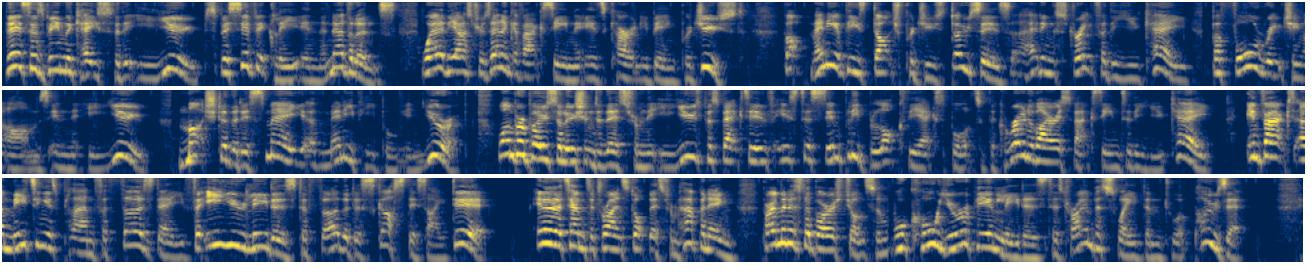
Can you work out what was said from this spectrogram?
This has been the case for the EU, specifically in the Netherlands, where the AstraZeneca vaccine is currently being produced. But many of these Dutch produced doses are heading straight for the UK before reaching arms in the EU, much to the dismay of many people in Europe. One proposed solution to this from the EU's perspective is to simply block the exports of the coronavirus vaccine to the UK. In fact, a meeting is planned for Thursday for EU leaders to further discuss this idea. In an attempt to try and stop this from happening, Prime Minister Boris Johnson will call European leaders to try and persuade them to oppose it.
